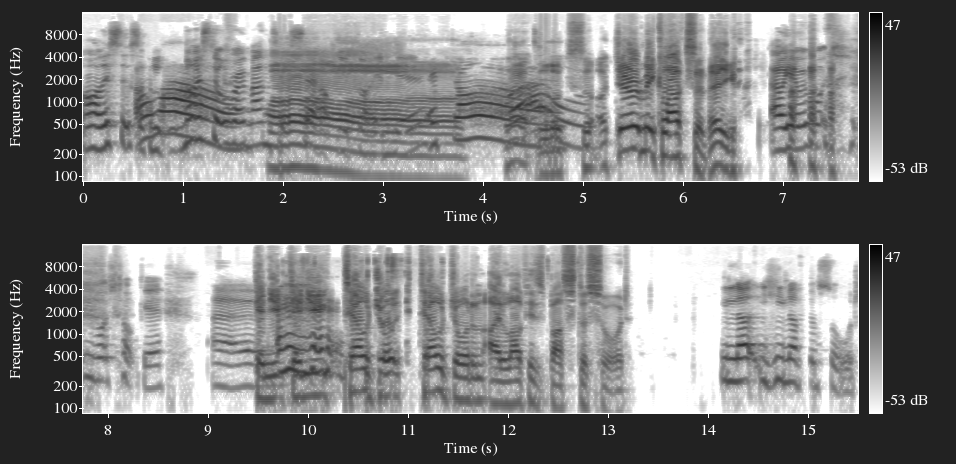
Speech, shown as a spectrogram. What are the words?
Oh, this looks like Oh, a l- nice little wow. romantic setup you've got in here. Oh, It does. That looks so- Jeremy Clarkson. There you go. Oh yeah, we watched, we watched Top Gear. Uh, Can you can you tell jo- tell Jordan I love his Buster sword? He, lo- he loved your sword.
